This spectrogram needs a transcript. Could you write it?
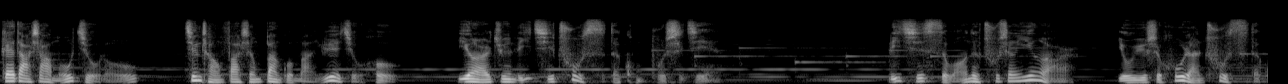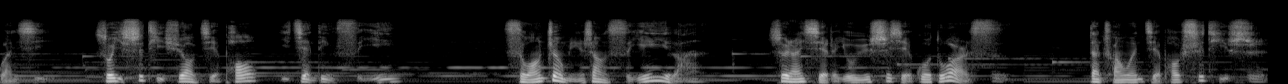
该大厦某酒楼经常发生办过满月酒后，婴儿均离奇猝死的恐怖事件。离奇死亡的出生婴儿，由于是忽然猝死的关系，所以尸体需要解剖。以鉴定死因。死亡证明上死因一栏，虽然写着由于失血过多而死，但传闻解剖尸体时，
